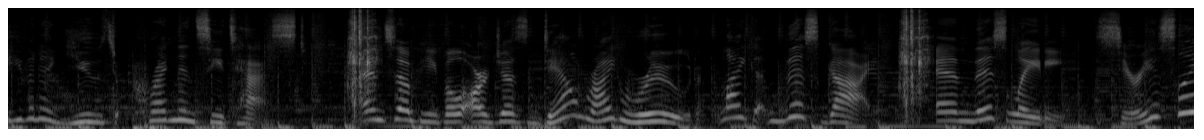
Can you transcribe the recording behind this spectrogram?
even a used pregnancy test. And some people are just downright rude, like this guy. And this lady. Seriously?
